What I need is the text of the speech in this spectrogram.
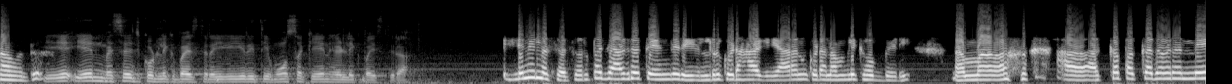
ಹೌದು. ಏ- ಏನ್ ಮೆಸೇಜ್ ಕೊಡ್ಲಿಕ್ಕೆ ಬಯಸ್ತೀರಾ? ಈಗ ಈ ರೀತಿ ಮೋಸಕ್ಕೆ ಏನ್ ಹೇಳಲಿಕ್ಕೆ ಬಯಸ್ತೀರಾ? ಏನಿಲ್ಲ ಸರ್ ಸ್ವಲ್ಪ ಜಾಗ್ರತೆ ಎಂದಿರಿ. ಎಲ್ರು ಕೂಡ ಹಾಗೆ ಯಾರನ್ನು ಕೂಡ ನಂಬ್ಲಿಕ್ಕೆ ಹೋಗ್ಬೇಡಿ. ನಮ್ಮ ಅಕ್ಕಪಕ್ಕದವರನ್ನೇ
